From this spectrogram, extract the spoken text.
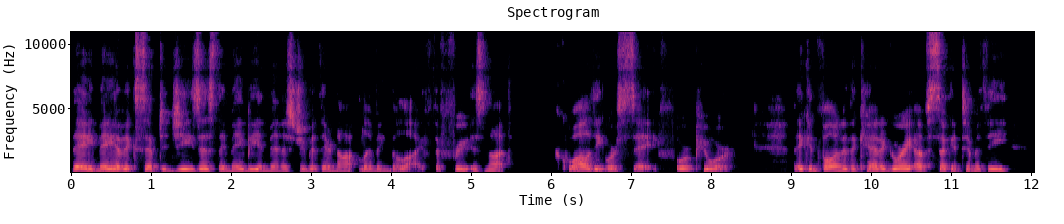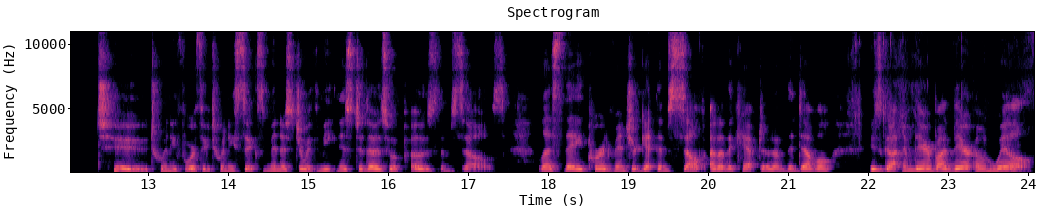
They may have accepted Jesus, they may be in ministry, but they're not living the life. The fruit is not quality or safe or pure. They can fall into the category of 2 Timothy 2 24 through 26 minister with meekness to those who oppose themselves, lest they peradventure get themselves out of the captive of the devil who's gotten them there by their own will.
